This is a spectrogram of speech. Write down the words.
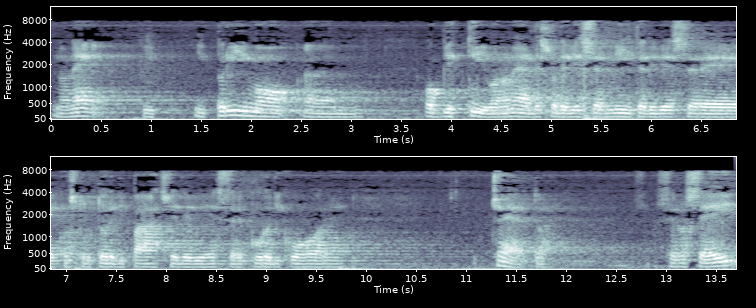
non è il, il primo ehm, obiettivo, non è adesso devi essere mite, devi essere costruttore di pace, devi essere puro di cuore. Certo, se lo sei,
